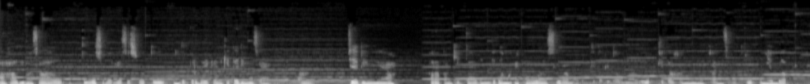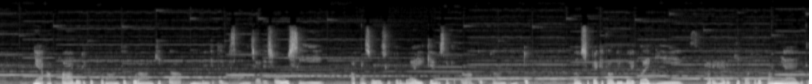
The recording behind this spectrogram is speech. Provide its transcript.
hal-hal di masa lalu itu sebagai sesuatu untuk perbaikan kita di masa yang akan datang. Jadinya, harapan kita dengan kita mengevaluasi Ramadan kita di tahun lalu, kita akan menemukan satu penyebab nya apa dari kekurangan-kekurangan kita, kemudian kita bisa mencari solusi, apa solusi terbaik yang bisa kita lakukan untuk uh, supaya kita lebih baik lagi hari-hari kita ke depannya gitu.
